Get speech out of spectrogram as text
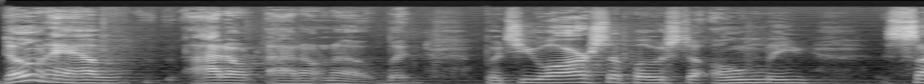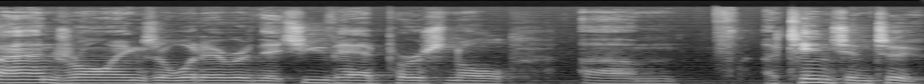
don't have, I don't, I don't know. But but you are supposed to only sign drawings or whatever that you've had personal um, attention to.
